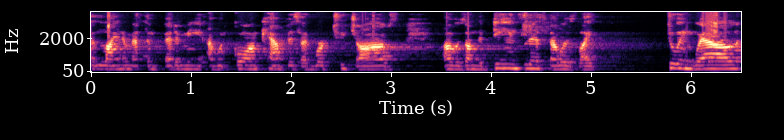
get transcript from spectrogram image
a line of methamphetamine. I would go on campus. I'd work two jobs. I was on the dean's list. I was like doing well.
